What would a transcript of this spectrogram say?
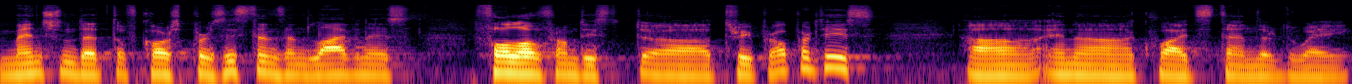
mention that, of course, persistence and liveness follow from these three properties in a quite standard way.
